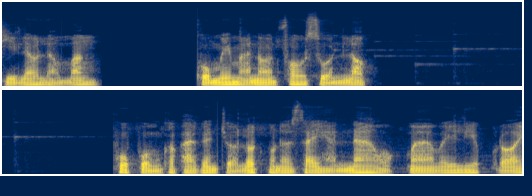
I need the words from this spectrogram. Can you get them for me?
ทีแล้วละมั่งคงไม่มานอนเฝ้าสวนหรอก พวกผมก็พากันจอดรถมอเตอร์ไซค์หันหน้าออกมาไว้เรียบร้อย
